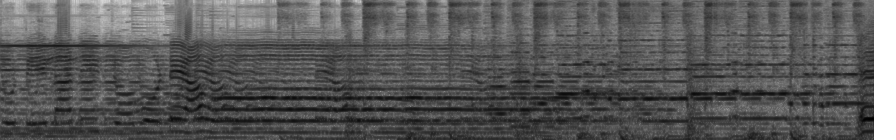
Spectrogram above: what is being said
મારી ચોટીલાની ચોમુંડે આવો. એ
